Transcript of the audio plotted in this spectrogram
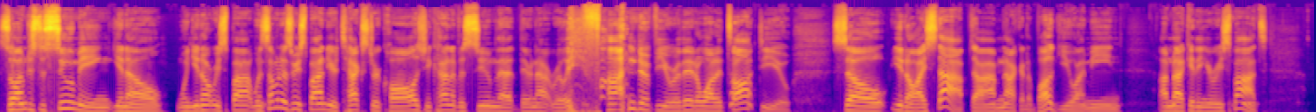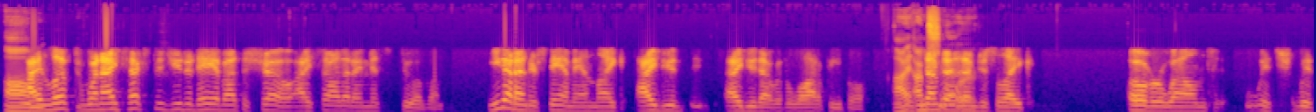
So I'm just assuming, you know, when you don't respond, when someone doesn't respond to your text or calls, you kind of assume that they're not really fond of you or they don't want to talk to you. So you know, I stopped. I'm not going to bug you. I mean, I'm not getting a response. Um, I looked when I texted you today about the show. I saw that I missed two of them. You got to understand, man. Like I do, I do that with a lot of people. I, I'm sometimes sure. I'm just like overwhelmed with with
